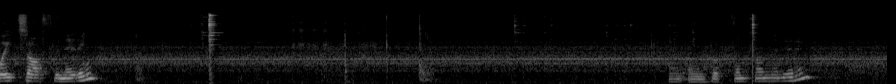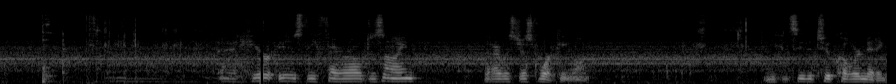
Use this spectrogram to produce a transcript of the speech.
weights off the knitting. And unhook them from the knitting. And here is the Farrow design that I was just working on. You can see the two color knitting.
